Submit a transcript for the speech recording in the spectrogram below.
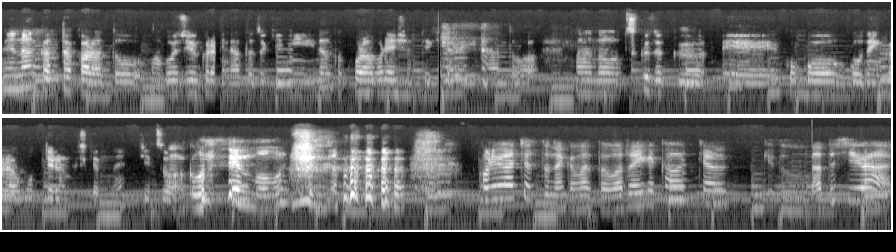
ね、なんか宝と、まあ、50くらいになった時になんかコラボレーションできたらいいなとはあのつくづく、えー、ここ5年くらい思ってるんですけどね実は。5年も思ってる これはちょっとなんかまた話題が変わっちゃうけど私は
